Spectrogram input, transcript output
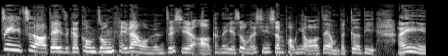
这一次哦，在这个空中陪伴我们这些哦，可能也是我们的新生朋友，哦在我们的各地，哎，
